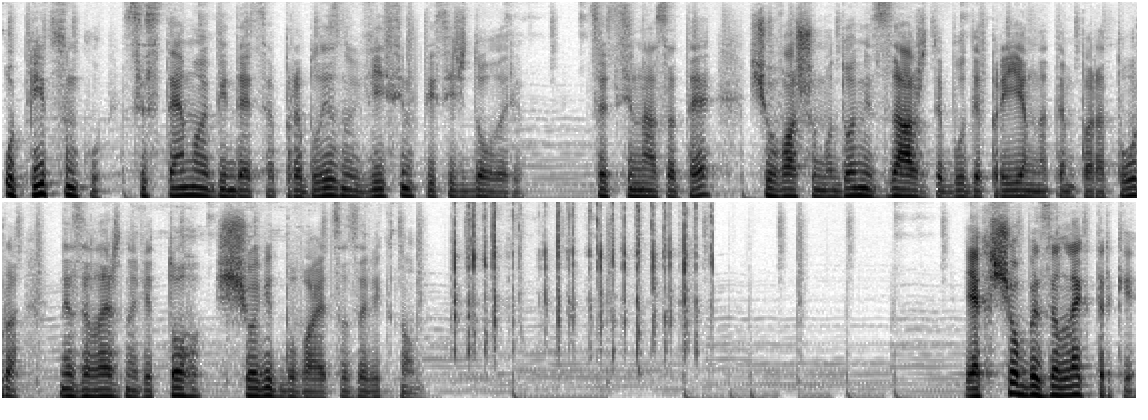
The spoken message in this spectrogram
У підсумку система обійдеться приблизно 8 тисяч доларів. Це ціна за те, що у вашому домі завжди буде приємна температура, незалежно від того, що відбувається за вікном. Якщо без електрики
